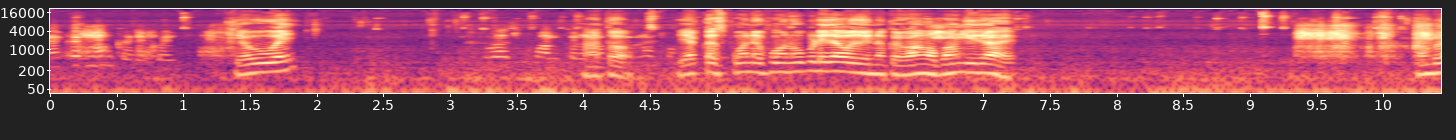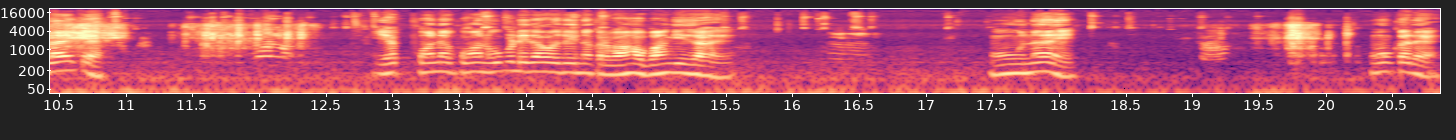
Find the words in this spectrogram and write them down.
નકર ન કરે કોઈ. એવું હોય? હા તો એક જ ફોને ફોન ઉપડી જવો જોઈએ નકર વાંગો ભાંગી જાય સંભળાય કે? એક ફોને ફોન ઉપડી જવો જોઈએ નકર વાહો ભાંગી જાય હું નહીં. શું હું કરે?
